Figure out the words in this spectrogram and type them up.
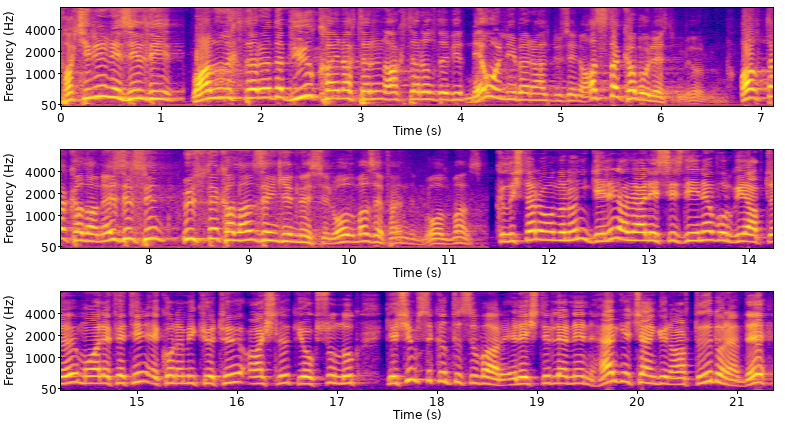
Fakirin ezildiği, varlıklara da büyük kaynakların aktarıldığı bir neoliberal düzeni asla kabul etmiyorum. Altta kalan ezilsin, üstte kalan zenginleşsin. Olmaz efendim, olmaz. Kılıçdaroğlu'nun gelir adaletsizliğine vurgu yaptığı muhalefetin ekonomi kötü, açlık, yoksulluk, geçim sıkıntısı var eleştirilerinin her geçen gün arttığı dönemde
